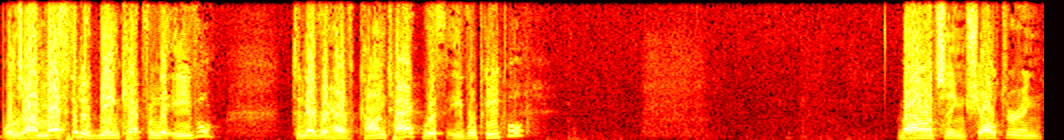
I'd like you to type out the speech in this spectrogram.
Well, is our method of being kept from the evil to never have contact with evil people? Balancing, sheltering,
